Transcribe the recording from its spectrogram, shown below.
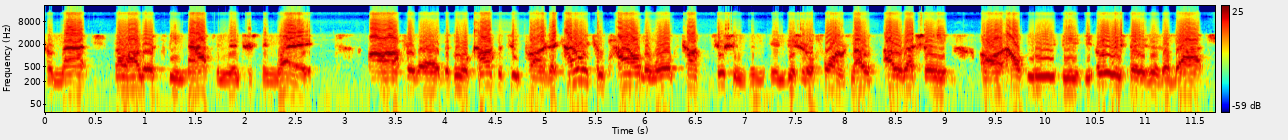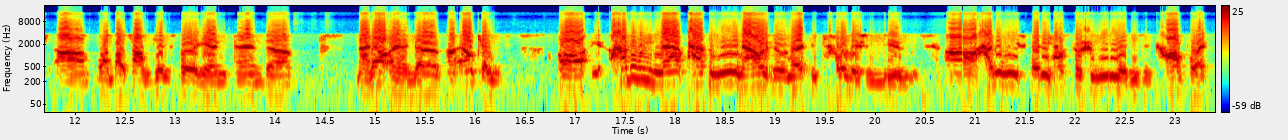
from that and allow those to be mapped in an interesting way? uh, for the, the Google Constitute project, how do we compile the world's constitutions in, in digital forms? And I was, I was actually uh, helping lead the, the early phases of that, um, run by Tom Ginsburg and, and uh, Matt El- and uh, uh, Elkins, uh, how do we map half a million hours of American television news? Uh, how do we study how social media is in conflict?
